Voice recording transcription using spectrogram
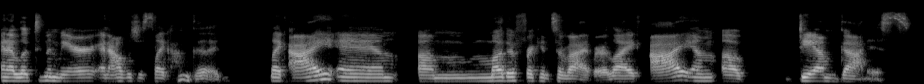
and I looked in the mirror and I was just like, I'm good. Like, I am a mother freaking survivor. Like, I am a damn goddess.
